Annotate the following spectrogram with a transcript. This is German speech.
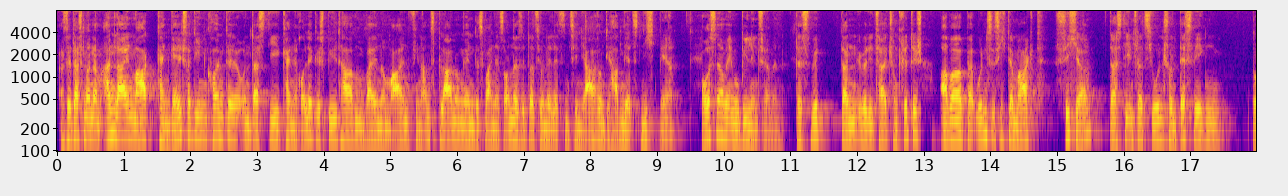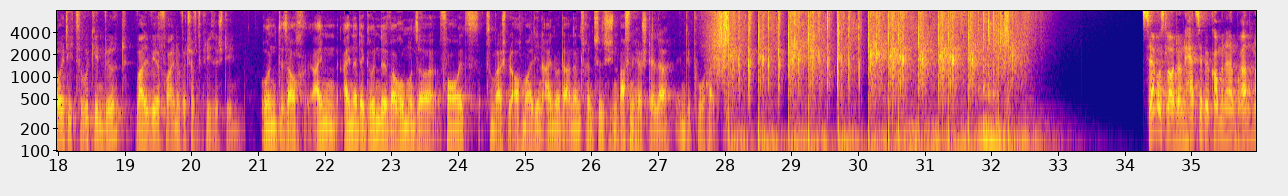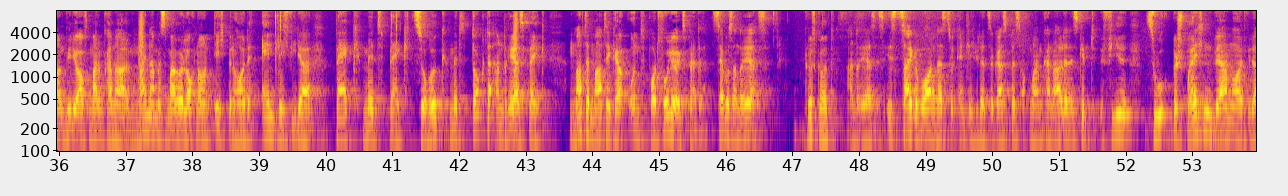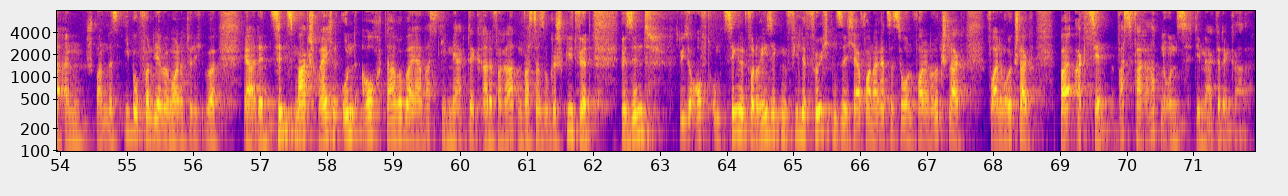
Also, dass man am Anleihenmarkt kein Geld verdienen konnte und dass die keine Rolle gespielt haben bei normalen Finanzplanungen, das war eine Sondersituation der letzten zehn Jahre und die haben wir jetzt nicht mehr. Ausnahme Immobilienfirmen. Das wird dann über die Zeit schon kritisch. Aber bei uns ist sich der Markt sicher, dass die Inflation schon deswegen deutlich zurückgehen wird, weil wir vor einer Wirtschaftskrise stehen. Und das ist auch ein, einer der Gründe, warum unser Fonds jetzt zum Beispiel auch mal den einen oder anderen französischen Waffenhersteller im Depot hat. Servus Leute und herzlich willkommen in einem brandneuen Video auf meinem Kanal. Mein Name ist Mario Lochner und ich bin heute endlich wieder back mit Beck. Zurück mit Dr. Andreas Beck, Mathematiker und Portfolioexperte. Servus Andreas. Grüß Gott. Andreas, es ist Zeit geworden, dass du endlich wieder zu Gast bist auf meinem Kanal, denn es gibt viel zu besprechen. Wir haben heute wieder ein spannendes E-Book von dir. Wir wollen natürlich über ja, den Zinsmarkt sprechen und auch darüber, ja, was die Märkte gerade verraten, was da so gespielt wird. Wir sind wie so oft umzingelt von Risiken. Viele fürchten sich ja vor einer Rezession, vor einem Rückschlag, vor einem Rückschlag bei Aktien. Was verraten uns die Märkte denn gerade?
